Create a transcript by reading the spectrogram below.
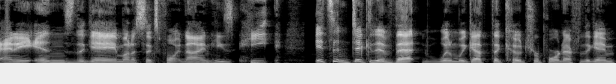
And he ends the game on a 6.9 he's he it's indicative that when we got the coach report after the game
